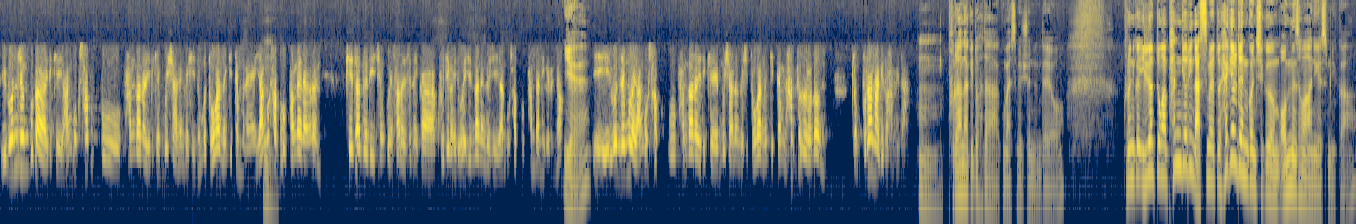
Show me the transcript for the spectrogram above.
일본 정부가 이렇게 양국 사법부 판단을 이렇게 무시하는 것이 너무 도가 넘기 때문에 양국 음. 사법부 판단에는 피해자들이 정권에 살아있으니까 구제가 이루어진다는 것이 양국 사법부 판단이거든요. 예. 이 일본 정부가 양국 사법부 판단을 이렇게 무시하는 것이 도가 넘기 때문에 한편으로는 좀 불안하기도 합니다. 음, 불안하기도 하다고 말씀해 주셨는데요. 그러니까 1년 동안 판결이 났음에도 해결된 건 지금 없는 상황 아니겠습니까?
